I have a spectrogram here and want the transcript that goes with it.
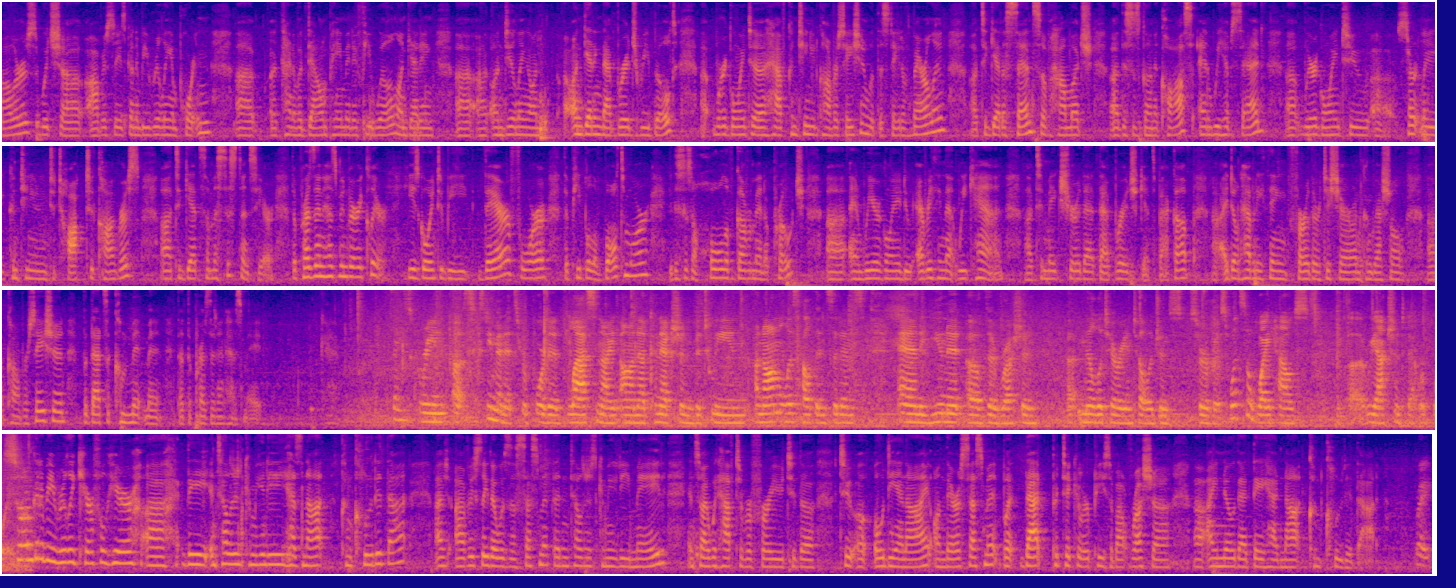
which uh, obviously is going to be really important, uh, a kind of a down payment, if you will, on getting, uh, on dealing on, on getting that bridge rebuilt. Uh, We're going to have continued conversation with the state of Maryland uh, to get a sense of how much uh, this is going to cost. And we have said uh, we're going to uh, certainly continuing to talk to Congress uh, to get some assistance here. The president has been very clear. He's going to be there for the people of Baltimore. This is a whole of government approach, uh, and we are going to do everything that we can uh, to make sure that that bridge gets back up. Uh, I don't have anything further to share on congressional uh, conversation, but that's a commitment that the president has made. Okay. Thanks, Karine. Uh, 60 Minutes reported last night on a connection between anomalous health incidents and a unit of the Russian uh, military intelligence service. What's the White House uh, reaction to that report. So I'm going to be really careful here. Uh, The intelligence community has not concluded that. Obviously, there was an assessment that intelligence community made, and so I would have to refer you to the, to uh, ODNI on their assessment. But that particular piece about Russia, uh, I know that they had not concluded that. Right.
